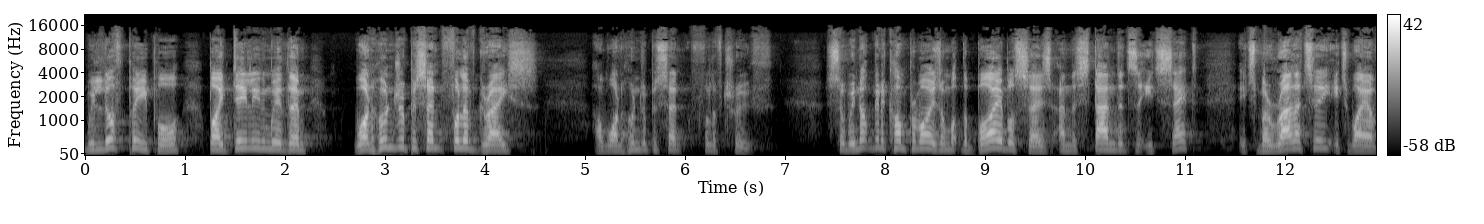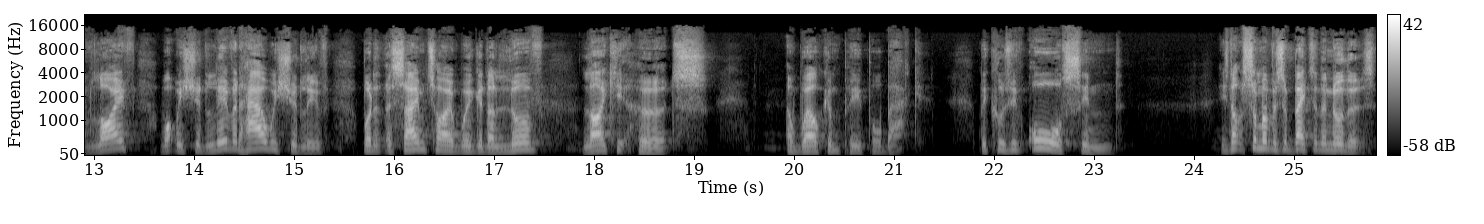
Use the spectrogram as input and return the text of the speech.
we love people by dealing with them 100% full of grace and 100% full of truth. So, we're not going to compromise on what the Bible says and the standards that it set its morality, its way of life, what we should live and how we should live. But at the same time, we're going to love like it hurts and welcome people back because we've all sinned. It's not some of us are better than others.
